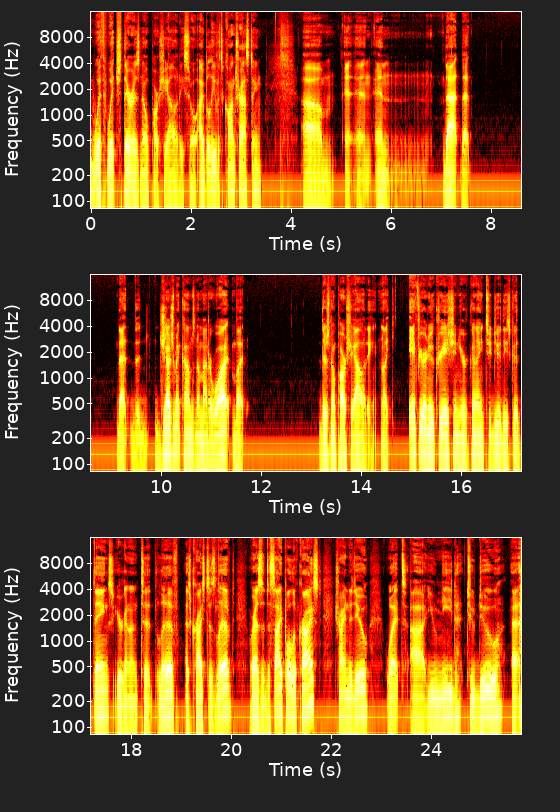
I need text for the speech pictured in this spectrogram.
with which there is no partiality. So I believe it's contrasting, um, and, and and that that that the judgment comes no matter what, but there's no partiality. Like if you're a new creation, you're going to do these good things. You're going to live as Christ has lived, or as a disciple of Christ, trying to do what uh, you need to do. Uh,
